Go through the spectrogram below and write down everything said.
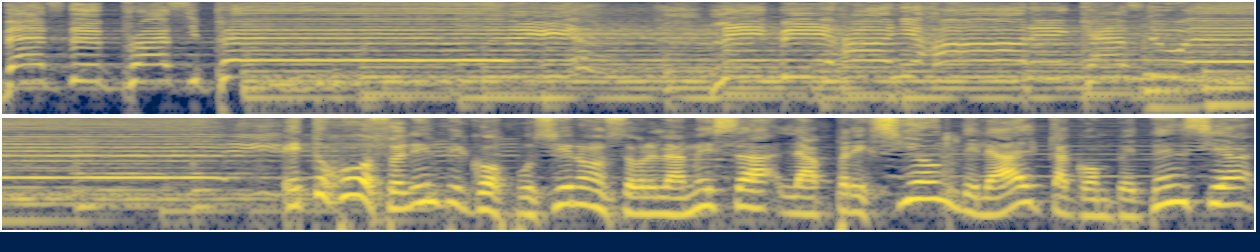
That's the price you pay. Estos Juegos Olímpicos pusieron sobre la mesa la presión de la alta competencia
